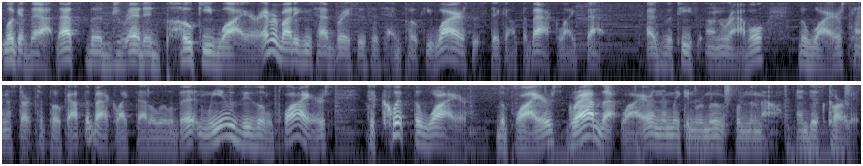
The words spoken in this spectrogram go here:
Look at that. That's the dreaded pokey wire. Everybody who's had braces has had pokey wires that stick out the back like that. As the teeth unravel, the wires kind of start to poke out the back like that a little bit. And we use these little pliers to clip the wire. The pliers grab that wire and then we can remove it from the mouth and discard it.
